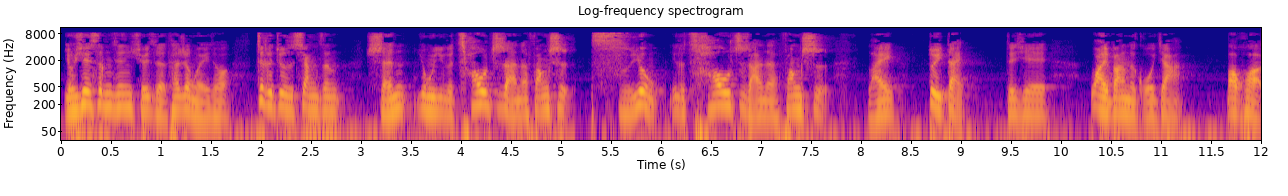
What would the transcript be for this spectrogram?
有些圣经学者他认为说，这个就是象征神用一个超自然的方式，使用一个超自然的方式来对待这些外邦的国家，包括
